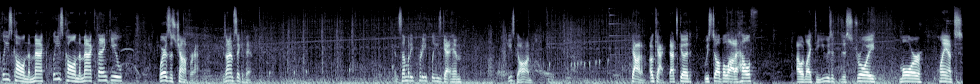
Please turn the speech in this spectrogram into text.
Please call in the Mac, please call in the Mac, thank you. Where's this chomper at? Because I'm sick of him. Can somebody pretty please get him? He's gone. Got him, okay, that's good. We still have a lot of health. I would like to use it to destroy more plants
